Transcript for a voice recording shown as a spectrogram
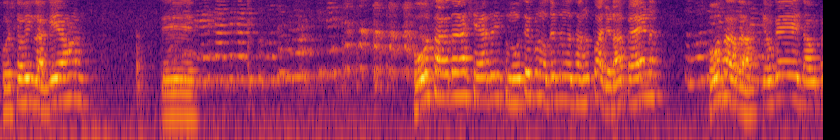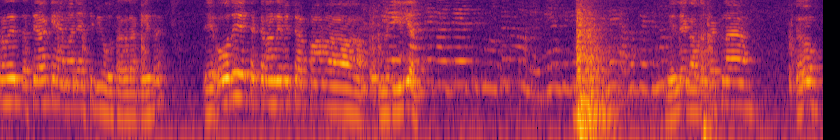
ਖੁਸ਼ਖਬਰੀ ਲੱਗੇ ਆ ਹੁਣ। ਤੇ ਹੋ ਸਕਦਾ ਸ਼ਾਇਦ ਅਸੀਂ ਸਮੋਸੇ ਬਣਾਉਂਦੇ ਬਣਾਉਂਦੇ ਸਾਨੂੰ ਭਾਜੜਾ ਪੈਣ। ਹੋ ਸਕਦਾ ਕਿਉਂਕਿ ਡਾਕਟਰਾਂ ਨੇ ਦੱਸਿਆ ਕਿ ਐਮਰਜੈਂਸੀ ਵੀ ਹੋ ਸਕਦਾ ਕੇਸ ਤੇ ਉਹਦੇ ਚੱਕਰਾਂ ਦੇ ਵਿੱਚ ਆਪਾਂ ਮਟੀਰੀਅਲ ਵੇਲੇ ਗਾ ਤੋਂ ਬੈਠਣਾ ਆ? ਚਲੋ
